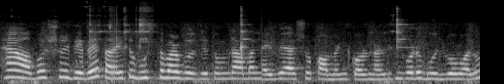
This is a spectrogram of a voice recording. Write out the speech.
হ্যাঁ অবশ্যই দেবে। তাই তো বুঝতে পারব যে তোমরা আমার লাইভে আসো কমেন্ট করো, নাহলে কী করে বুঝব বলো?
